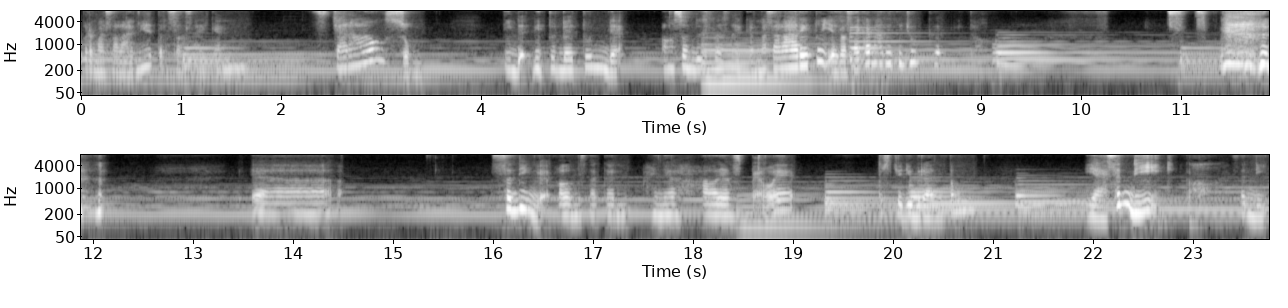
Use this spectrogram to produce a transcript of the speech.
permasalahannya terselesaikan secara langsung, tidak ditunda-tunda, langsung diselesaikan. Masalah hari itu ya selesaikan hari itu juga gitu. sedih nggak kalau misalkan hanya hal yang sepele terus jadi berantem? Ya sedih gitu. Sedih.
